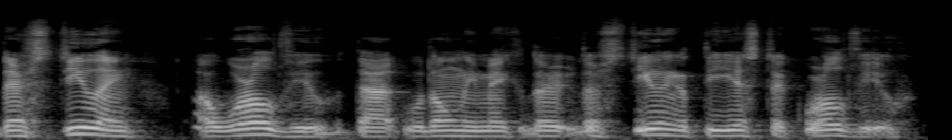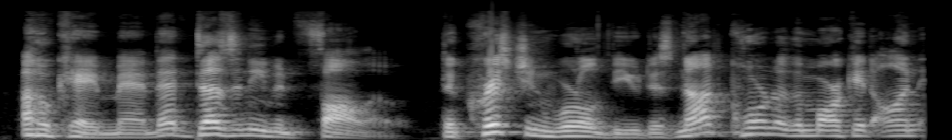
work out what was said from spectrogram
They're stealing a worldview that would only make they're, they're stealing a theistic worldview. Okay, man, that doesn't even follow. The Christian worldview does not corner the market on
